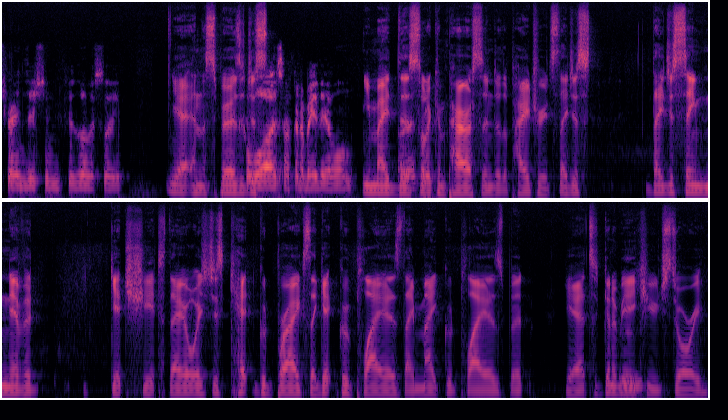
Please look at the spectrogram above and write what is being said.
transition because obviously yeah. And the Spurs are just Kawhi's not going to be there long. you made the I sort of comparison to the Patriots. They just they just seem never get shit. They always just get good breaks. They get good players. They make good players. But yeah, it's going to be a huge story,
